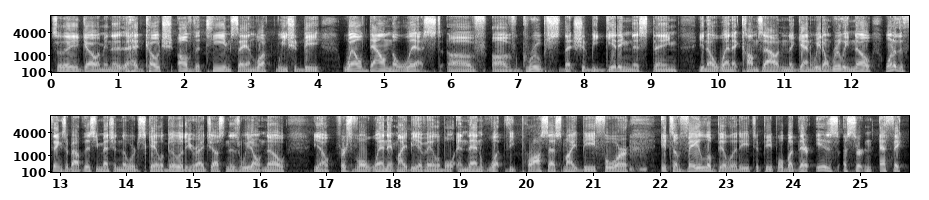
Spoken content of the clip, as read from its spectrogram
So there you go. I mean, the, the, head coach of the team saying, "Look, we should be well down the list of of groups that should be getting this thing, you know, when it comes out." And again, we don't really know. One of the things about this, you mentioned the word scalability, right, Justin? Is we don't know, you know, first of all, when it might be available, and then what the process might be for its availability to people. But there is a certain ethic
